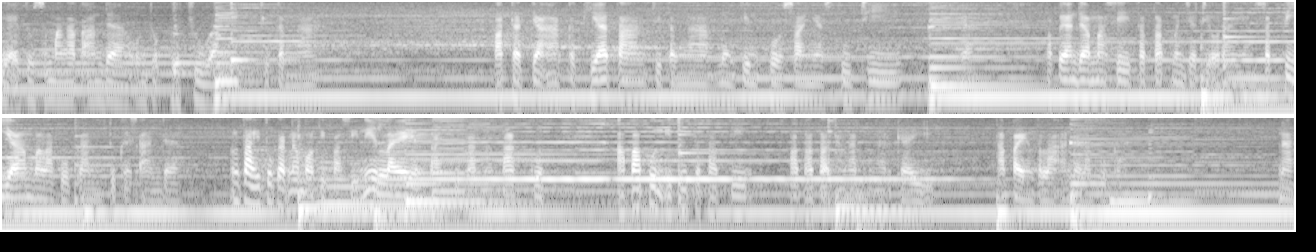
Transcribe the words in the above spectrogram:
yaitu semangat Anda untuk berjuang di tengah padatnya kegiatan, di tengah mungkin bosannya studi, ya. Tapi Anda masih tetap menjadi orang yang setia melakukan tugas Anda. Entah itu karena motivasi nilai, entah itu karena takut, apa pun itu tetapi Pak Tata sangat menghargai apa yang telah Anda lakukan. Nah,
